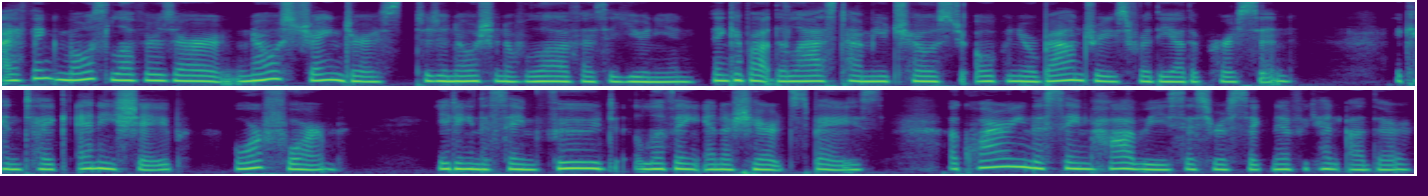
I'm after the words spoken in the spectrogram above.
I think most lovers are no strangers to the notion of love as a union. Think about the last time you chose to open your boundaries for the other person. It can take any shape or form eating the same food, living in a shared space, acquiring the same hobbies as your significant other,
